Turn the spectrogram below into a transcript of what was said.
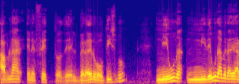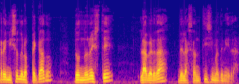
hablar en efecto del verdadero bautismo ni, una, ni de una verdadera remisión de los pecados donde no esté la verdad de la Santísima Trinidad.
